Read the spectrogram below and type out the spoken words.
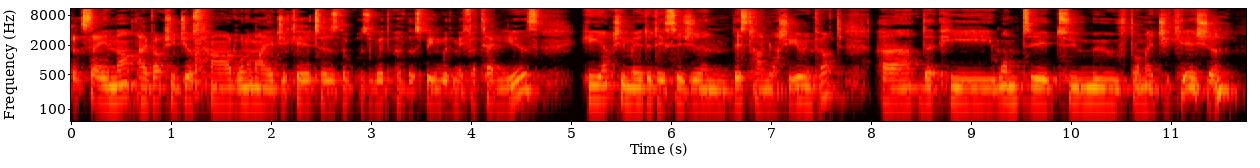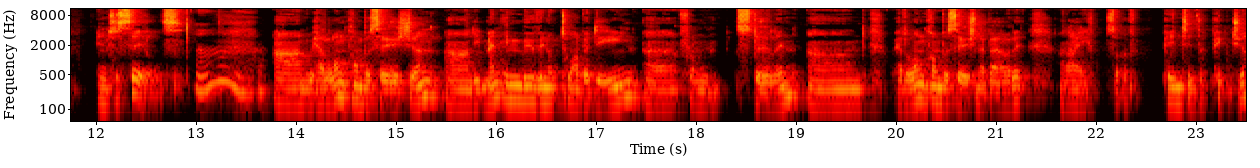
but saying that, I've actually just had one of my educators that was with that's been with me for ten years. He actually made a decision this time last year, in fact, uh, that he wanted to move from education into sales. Oh. And we had a long conversation, and it meant him moving up to Aberdeen uh, from Stirling. And we had a long conversation about it, and I sort of painted the picture,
